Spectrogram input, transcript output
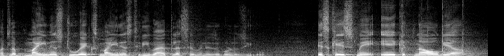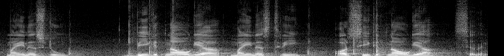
मतलब minus two x minus three y plus seven is equal to zero इस केस में ए कितना हो गया? माइनस टू बी कितना हो गया? माइनस थ्री और सी कितना हो गया? सेवन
